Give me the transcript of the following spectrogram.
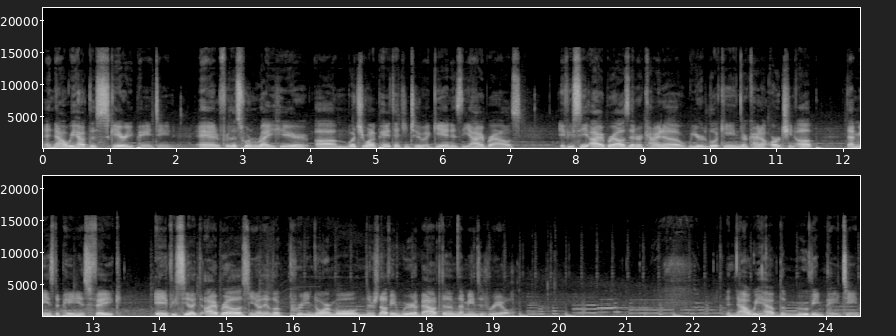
And now we have the scary painting. And for this one right here, um, what you want to pay attention to again is the eyebrows. If you see eyebrows that are kind of weird looking, they're kind of arching up, that means the painting is fake. And if you see like the eyebrows, you know, they look pretty normal, there's nothing weird about them, that means it's real. And now we have the moving painting.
